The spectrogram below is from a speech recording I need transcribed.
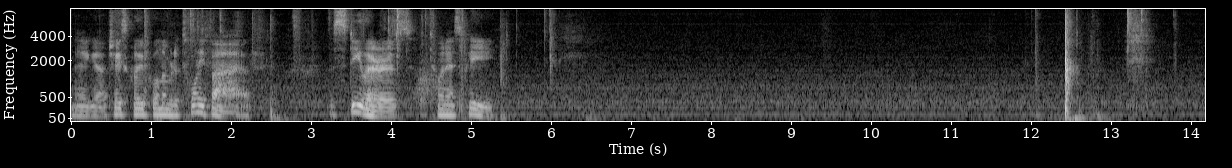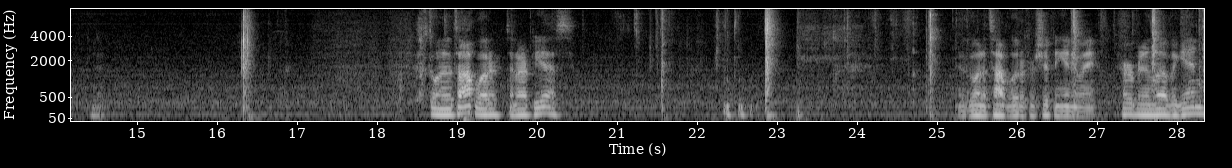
There you go. Chase Claypool number to 25. The Steelers, Twin SP. Top loader. It's an RPS. It'll go in a top loader for shipping anyway. Herbert and Love again.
